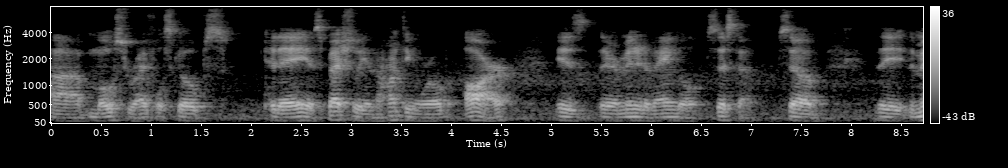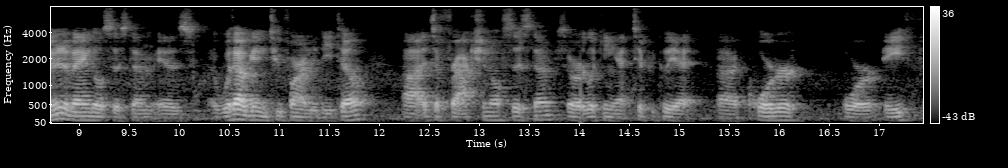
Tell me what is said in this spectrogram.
uh, most rifle scopes today, especially in the hunting world, are is their minute of angle system. So the, the minute of angle system is, without getting too far into detail, uh, it's a fractional system. So we're looking at typically at uh, quarter or eighth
